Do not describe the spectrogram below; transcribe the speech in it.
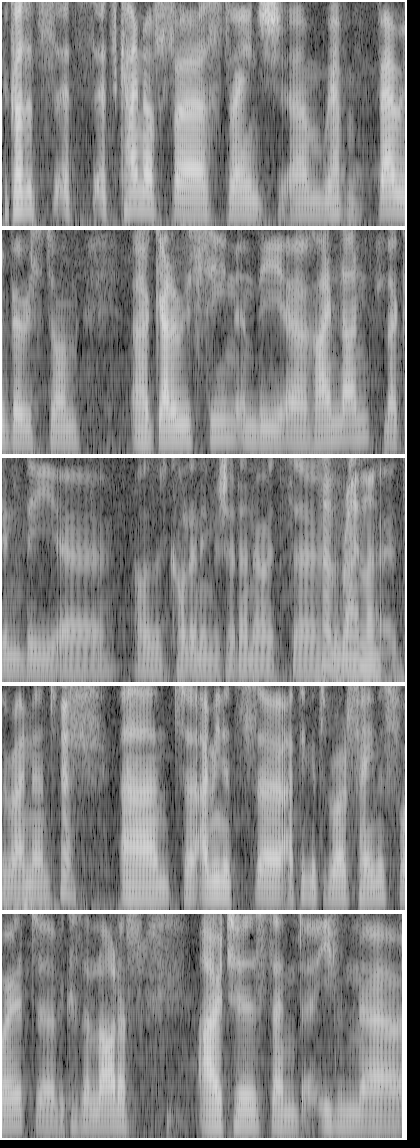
because it's it's it's kind of uh, strange. Um, we have a very very strong uh, gallery scene in the uh, Rhineland, like in the how is it called in English? I don't know. It's no, the Rhineland. Uh, the Rhineland. Yeah. And uh, I mean, it's I think it's world famous for it because a lot of artists and even uh,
